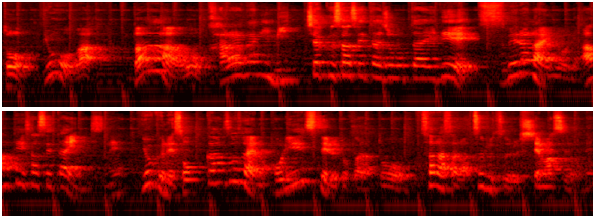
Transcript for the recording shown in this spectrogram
と要はバーを体に密着させた状態で滑らないように安定させたいんですね。よくね速乾素材のポリエステルとかだとサラサラツルツルしてますよね。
